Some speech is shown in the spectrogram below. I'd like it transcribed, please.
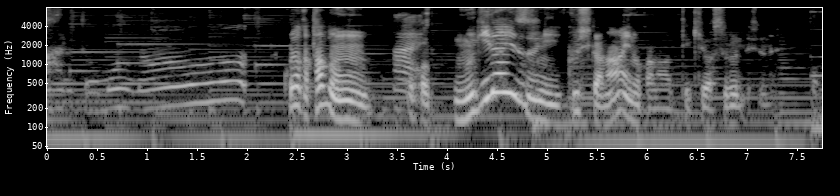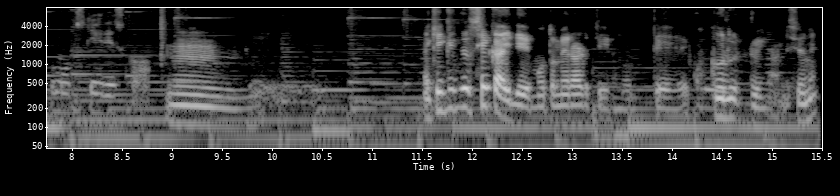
あると思うこれなんか多分なはい。やっぱ麦大豆に行くしかないのかなっていう気はするんですよね。穀物系ですか？うん。うん結局世界で求められているのって穀類なんですよね。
